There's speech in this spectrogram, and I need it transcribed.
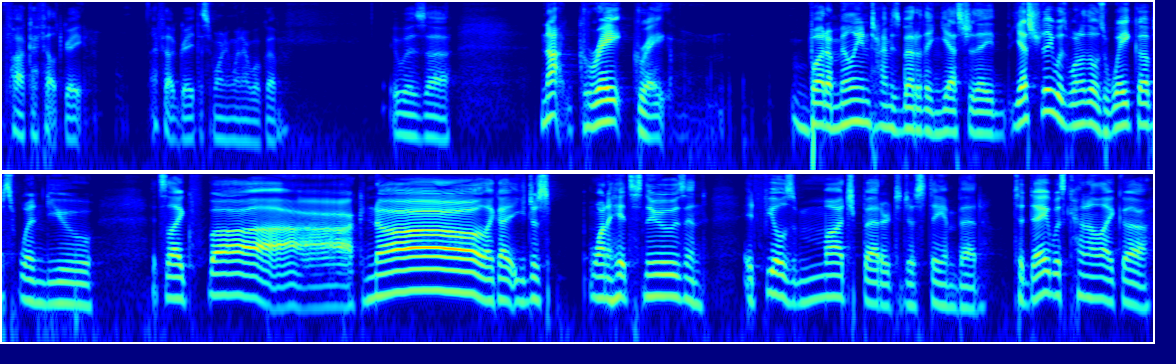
fuck, I felt great. I felt great this morning when I woke up. It was uh, not great, great, but a million times better than yesterday. Yesterday was one of those wake ups when you, it's like fuck no, like I, you just want to hit snooze, and it feels much better to just stay in bed. Today was kind of like a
